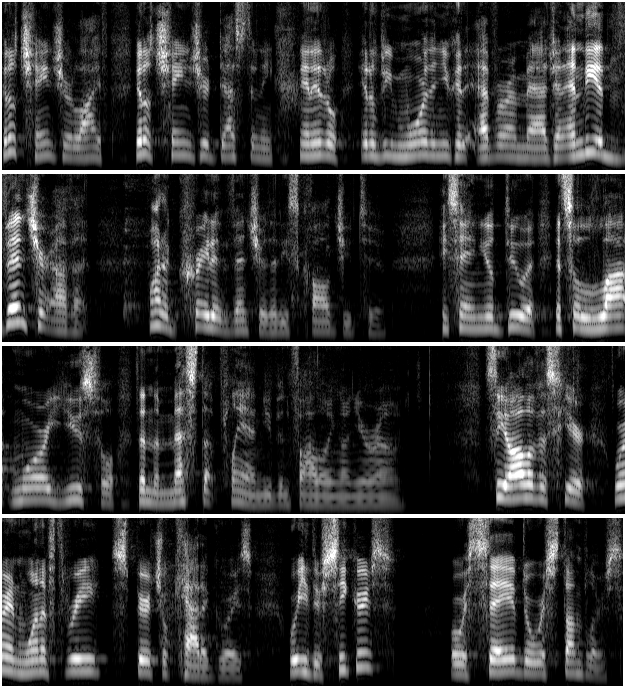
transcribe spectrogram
it'll change your life. It'll change your destiny. And it'll, it'll be more than you could ever imagine. And the adventure of it, what a great adventure that He's called you to. He's saying you'll do it. It's a lot more useful than the messed up plan you've been following on your own. See, all of us here, we're in one of three spiritual categories. We're either seekers, or we're saved, or we're stumblers.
